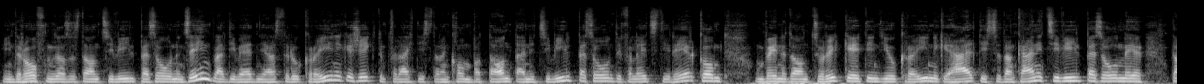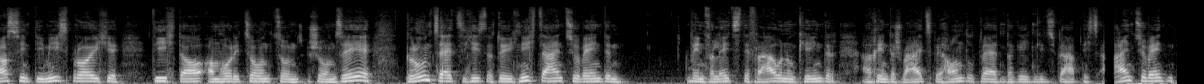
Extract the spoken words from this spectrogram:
in der Hoffnung, dass es dann Zivilpersonen sind, weil die werden ja aus der Ukraine geschickt und vielleicht ist dann ein Kombatant eine Zivilperson, die verletzt hierher kommt und wenn er dann zurückgeht in die Ukraine geheilt, ist er dann keine Zivilperson mehr. Das sind die Missbräuche, die ich da am Horizont schon sehe. Grundsätzlich ist natürlich nichts einzuwenden, wenn verletzte Frauen und Kinder auch in der Schweiz behandelt werden. Dagegen gibt es überhaupt nichts einzuwenden.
